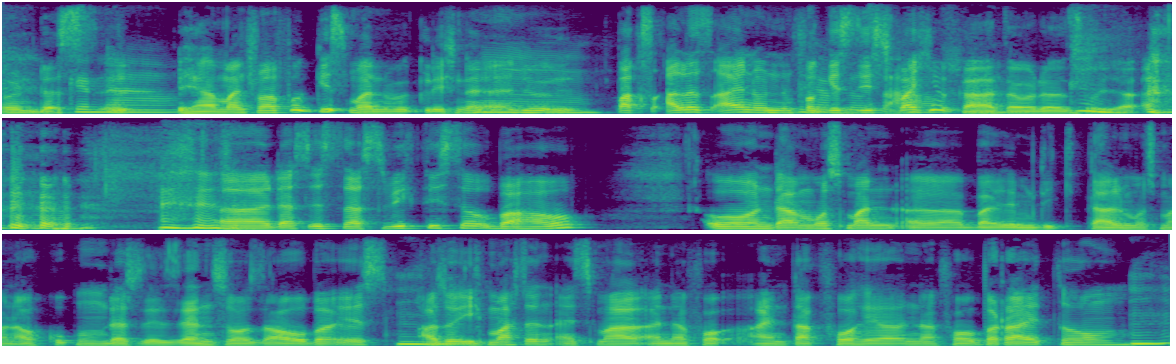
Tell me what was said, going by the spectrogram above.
und das, Genau. äh, ja, manchmal vergisst man wirklich, ne? Du Mhm. packst alles ein und Ja, vergisst die Speicherkarte aufhören. oder so, ja. äh, das ist das Wichtigste überhaupt. Und da muss man, äh, bei dem Digital muss man auch gucken, dass der Sensor sauber ist. Mhm. Also ich mache dann erstmal eine, einen Tag vorher eine Vorbereitung. Mhm.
